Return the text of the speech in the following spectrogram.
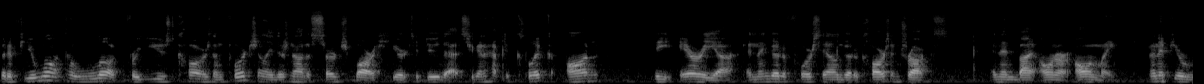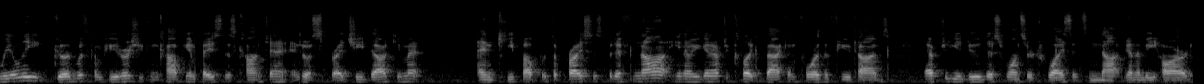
But if you want to look for used cars, unfortunately there's not a search bar here to do that. So you're going to have to click on the area and then go to for sale and go to cars and trucks and then by owner only. And if you're really good with computers, you can copy and paste this content into a spreadsheet document and keep up with the prices. But if not, you know, you're going to have to click back and forth a few times. After you do this once or twice, it's not going to be hard.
